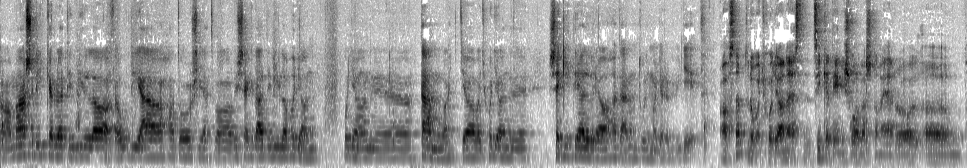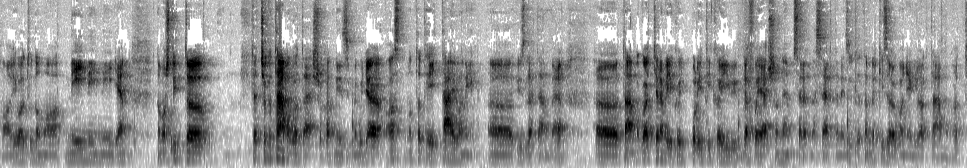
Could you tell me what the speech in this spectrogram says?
a második kerületi villa, az Audi A6-os, illetve a Visegrádi villa hogyan, hogyan uh, támogatja, vagy hogyan uh, segíti előre a határon túli magyar ügyét? Azt nem tudom, hogy hogyan, ezt cikket én is olvastam erről, ha jól tudom, a 444-en. Na most itt tehát csak a támogatásokat nézzük meg. Ugye azt mondtad, hogy egy tájvani üzletember, támogatja. Reméljük, hogy politikai befolyásra nem szeretne szerteni az üzletember, kizárólag anyagilag támogat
